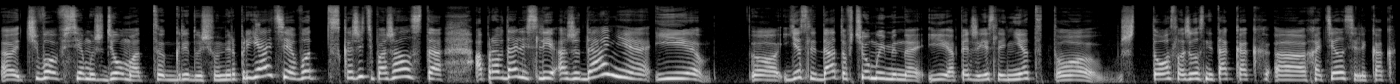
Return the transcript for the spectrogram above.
э, чего все мы ждем от грядущего мероприятия. Вот скажите, пожалуйста, оправдались ли ожидания и э, если да, то в чем именно? И опять же, если нет, то что сложилось не так, как э, хотелось или как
